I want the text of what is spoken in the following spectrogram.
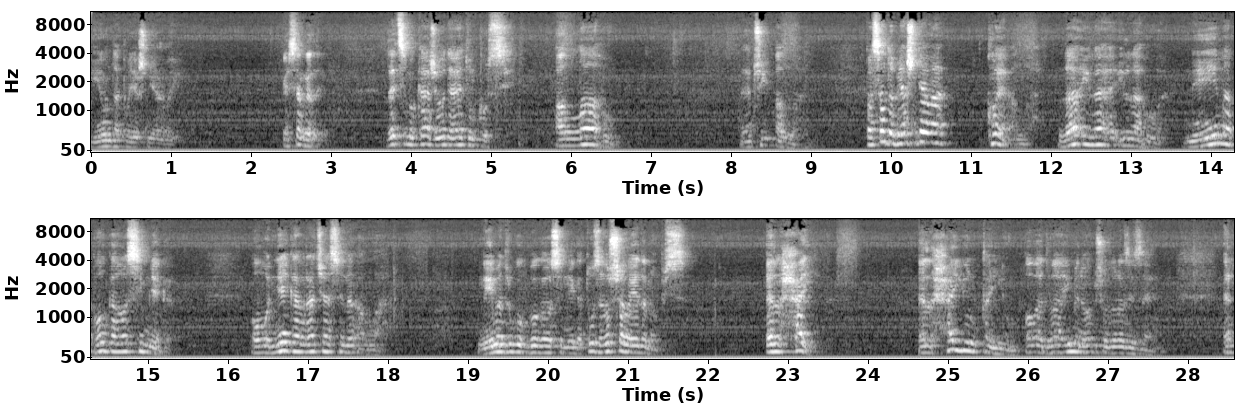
i onda pojašnjavaju. E sad gledaj. Recimo kaže ovdje ajetul kursi. Allahu. Znači Allah. Pa sad objašnjava ko je Allah. La ilaha illa huva. Nema Boga osim njega ovo njega vraća se na Allah. Nema drugog Boga osim njega. Tu završava jedan opis. El Hay. El Hayul Qayyum. Ova dva imena obično dolaze zajedno. El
